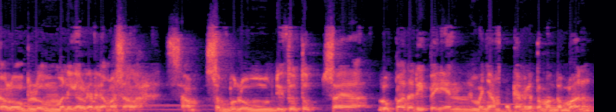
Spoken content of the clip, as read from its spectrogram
Kalau belum meninggalkan nggak masalah. Sebelum ditutup, saya lupa tadi pengen menyampaikan ke teman-teman.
